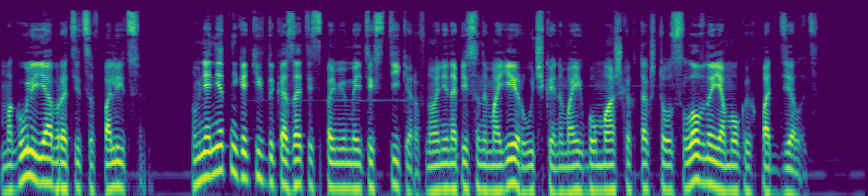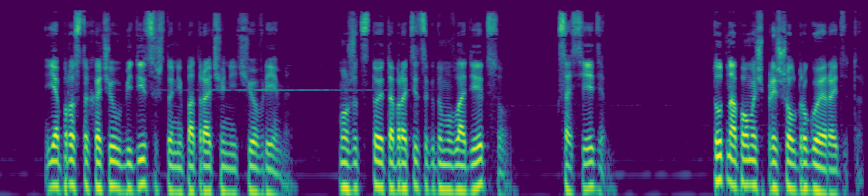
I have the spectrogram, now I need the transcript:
Могу ли я обратиться в полицию? У меня нет никаких доказательств помимо этих стикеров, но они написаны моей ручкой на моих бумажках, так что условно я мог их подделать. Я просто хочу убедиться, что не потрачу ничье время. Может, стоит обратиться к домовладельцу? К соседям? Тут на помощь пришел другой реддитор.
